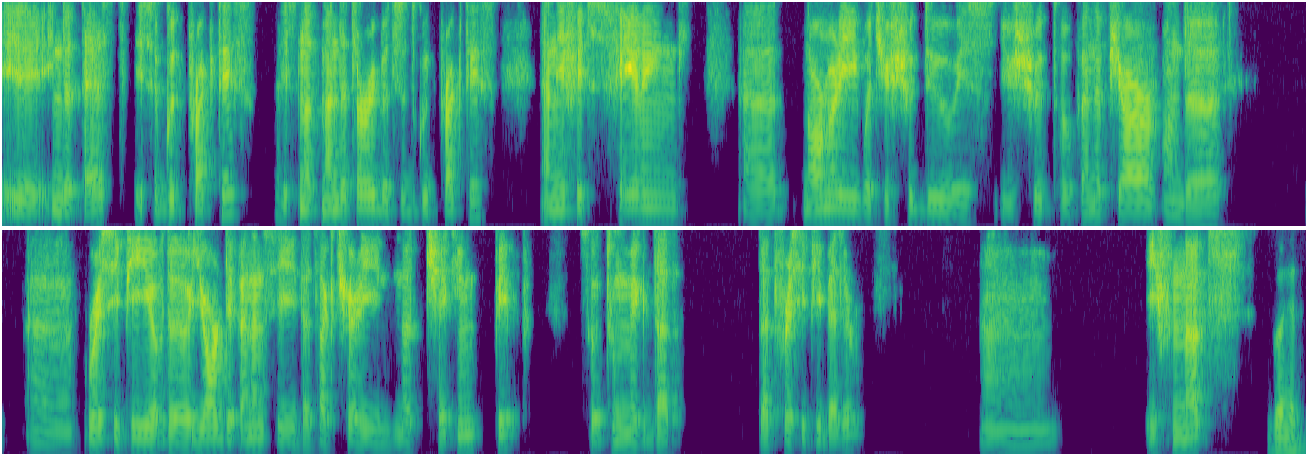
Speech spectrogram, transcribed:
in the test is a good practice. It's not mandatory, but it's a good practice. And if it's failing, uh, normally what you should do is you should open a PR on the uh, recipe of the your dependency that's actually not checking pip. So to make that that recipe better. Um, if not, go ahead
